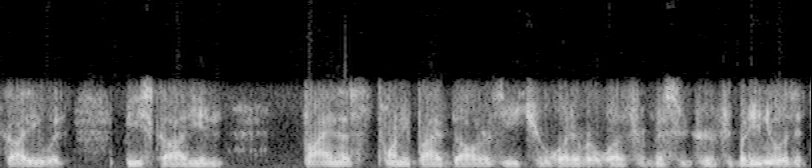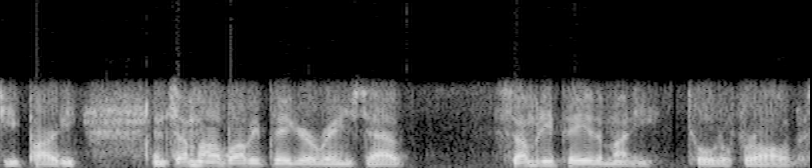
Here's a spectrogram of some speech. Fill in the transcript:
Scotty would be Scotty and fine us twenty five dollars each or whatever it was for curfew. But he knew it was a tea party, and somehow Bobby Plager arranged to have somebody pay the money total for all of us.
